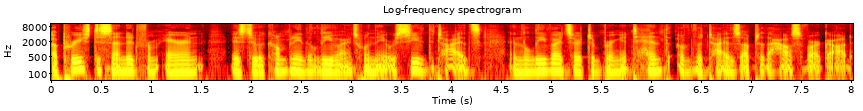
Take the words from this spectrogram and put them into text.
A priest descended from Aaron is to accompany the Levites when they receive the tithes, and the Levites are to bring a tenth of the tithes up to the house of our God,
